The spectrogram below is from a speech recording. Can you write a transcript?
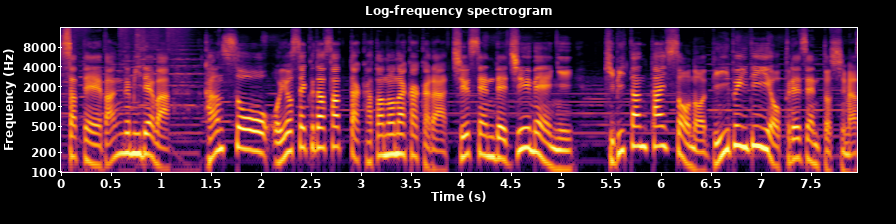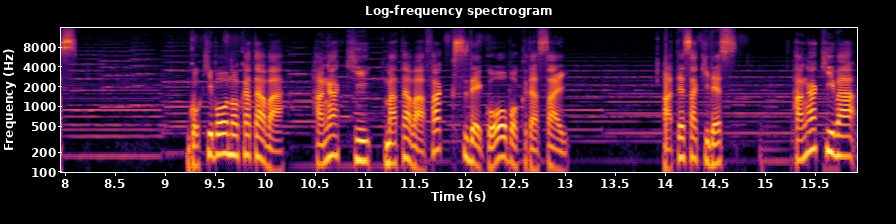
さて番組では感想をお寄せくださった方の中から抽選で10名にきびたん体操の DVD をプレゼントします。ご希望の方ははがきまたはファックスでご応募ください。宛先です。はがきは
